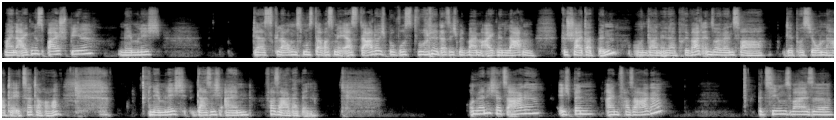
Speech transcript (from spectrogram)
mein eigenes Beispiel, nämlich das Glaubensmuster, was mir erst dadurch bewusst wurde, dass ich mit meinem eigenen Laden gescheitert bin und dann in der Privatinsolvenz war, Depressionen hatte etc. Nämlich, dass ich ein Versager bin. Und wenn ich jetzt sage, ich bin ein Versager, beziehungsweise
